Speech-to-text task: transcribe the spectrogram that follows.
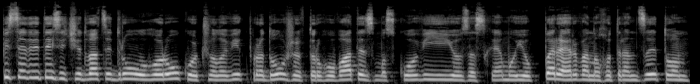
Після 2022 року чоловік продовжив торгувати з Московією за схемою перерваного транзиту.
